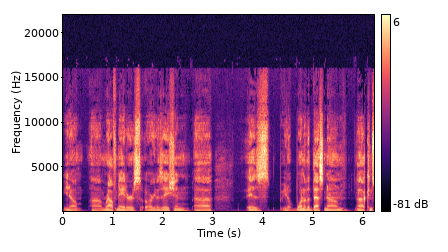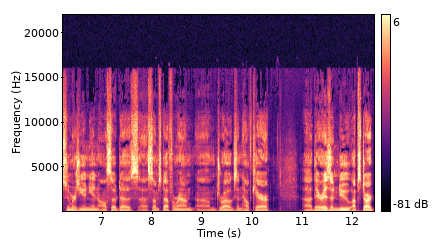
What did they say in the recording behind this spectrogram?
you know, um, Ralph Nader's organization uh, is you know one of the best known. Uh, Consumers Union also does uh, some stuff around um, drugs and healthcare. Uh, there is a new upstart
